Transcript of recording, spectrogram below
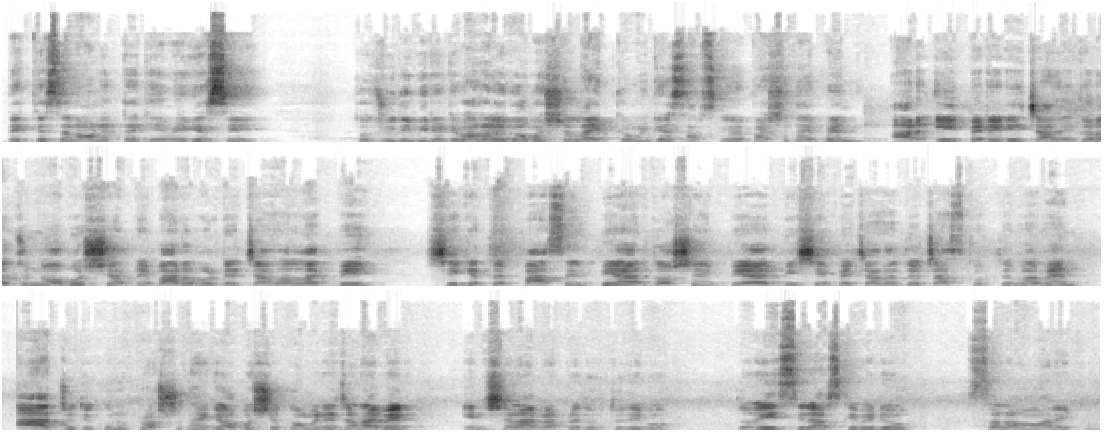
দেখতেছেন অনেকটা ঘেমে গেছি। তো যদি ভিডিওটি ভালো লাগে, অবশ্যই লাইক কমেন্ট করে সাবস্ক্রাইবের পাশে থাকবেন। আর এই ব্যাটারি চার্জিং করার জন্য অবশ্যই আপনি বারো ভোল্টের চার্জার লাগবে। সেক্ষেত্রে পাঁচ এম্পিয়ার দশ এম্পিয়ার বিশ এম্পিয়ার চার্জার দিয়ে চার্জ করতে পারবেন। আর যদি কোনো প্রশ্ন থাকে, অবশ্যই কমেন্টে জানাবেন। ইনশাল্লাহ আমি আপনাদের উত্তর দিব। তো এই ছিল আজকে ভিডিও সালামু আলাইকুম।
